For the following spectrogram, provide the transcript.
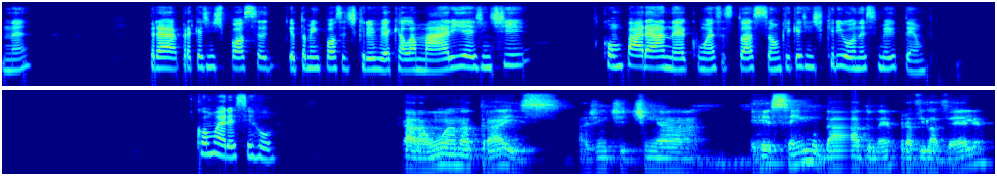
né? para que a gente possa, eu também possa descrever aquela Mari e a gente comparar, né, com essa situação, o que, que a gente criou nesse meio tempo. Como era esse Rô? Cara, um ano atrás, a gente tinha recém-mudado, né, para Vila Velha.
